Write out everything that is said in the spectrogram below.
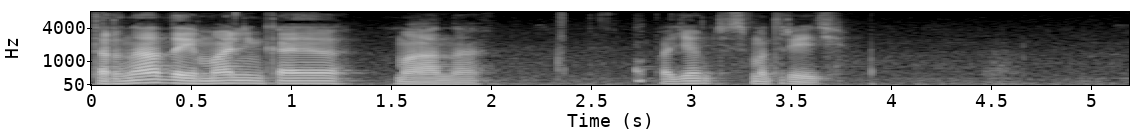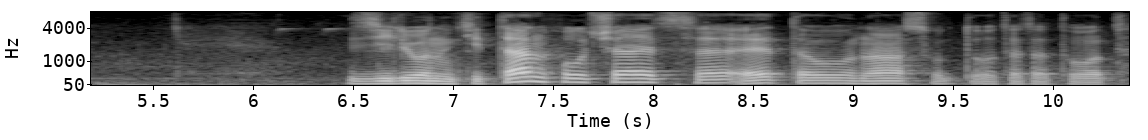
торнадо и маленькая мана. Пойдемте смотреть. Зеленый титан получается. Это у нас вот, вот этот вот.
